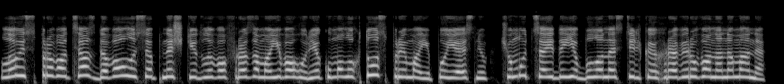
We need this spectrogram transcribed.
Але ось справа ця здавалося б нешкідлива фраза має вагу, яку мало хто сприймає. Поясню, чому ця ідея була настільки гравірована на мене.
